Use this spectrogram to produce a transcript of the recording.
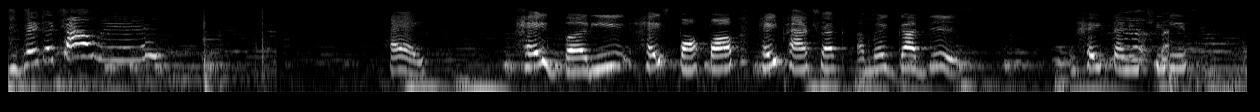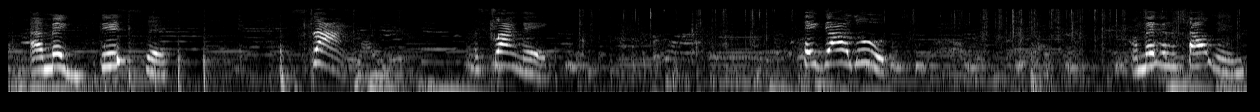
You make a challenge. Hey. Hey, buddy. Hey, Spop Bop. Hey, Patrick. I make got this. And hey, Sunny Cheese. I make this slime. A slime egg. Hey, guys, look. I'm making a challenge.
